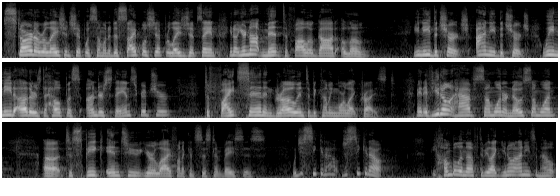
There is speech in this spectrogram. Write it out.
Start a relationship with someone, a discipleship relationship, saying, you know, you're not meant to follow God alone. You need the church. I need the church. We need others to help us understand Scripture, to fight sin and grow into becoming more like Christ. I mean, if you don't have someone or know someone uh, to speak into your life on a consistent basis, would you seek it out? Just seek it out. Be humble enough to be like, you know what, I need some help.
